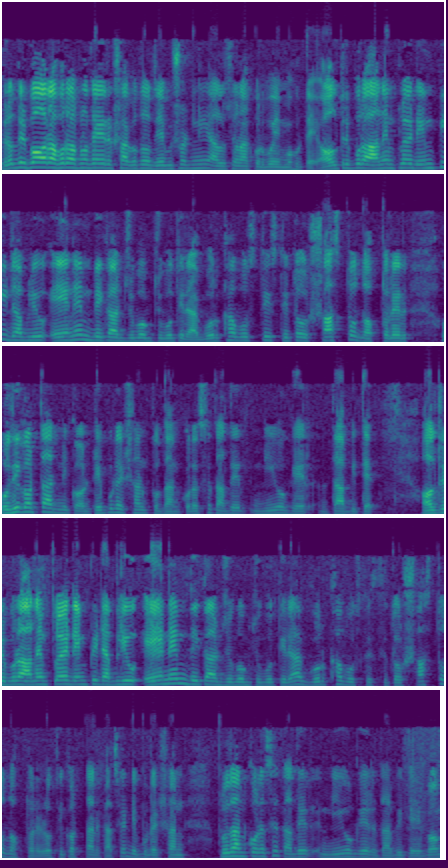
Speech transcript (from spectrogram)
বিরতির পর আবারও আপনাদের স্বাগত। যে বিষয়টি নিয়ে আলোচনা করব এই মুহূর্তে, all Tripura unemployed MPW ANM বেকার যুবক যুবতীরা গোর্খাবস্তি স্থিত স্বাস্থ্য দপ্তরের অধিকর্তার নিকট ডেপুটেশন প্রদান করেছে তাদের নিয়োগের দাবিতে। All Tripura unemployed MPW ANM বেকার যুবক যুবতীরা গোর্খাবস্তি স্থিত স্বাস্থ্য দপ্তরের অধিকর্তার কাছে ডেপুটেশন প্রদান করেছে তাদের নিয়োগের দাবিতে এবং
